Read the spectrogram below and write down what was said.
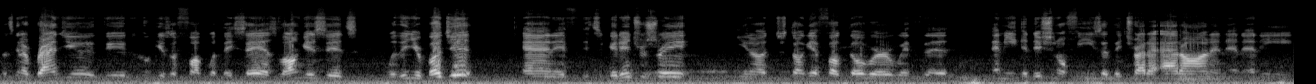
that's gonna brand you, dude, who gives a fuck what they say? As long as it's within your budget and if it's a good interest rate, you know, just don't get fucked over with the, any additional fees that they try to add on and, and any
